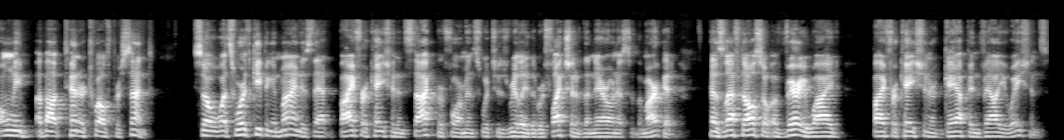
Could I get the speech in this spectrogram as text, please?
only about 10 or 12%. So what's worth keeping in mind is that bifurcation in stock performance, which is really the reflection of the narrowness of the market, has left also a very wide bifurcation or gap in valuations.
